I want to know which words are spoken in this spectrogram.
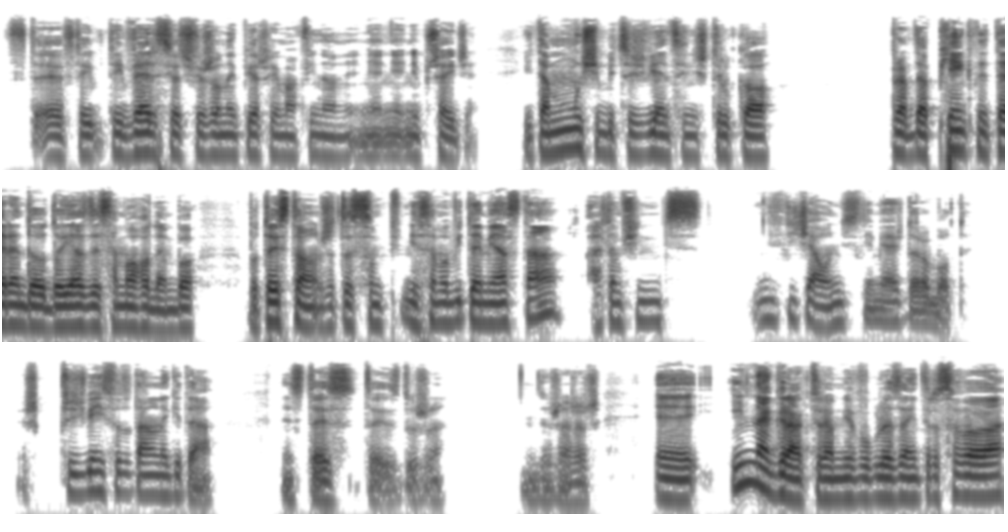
w, te, w tej, tej wersji odświeżonej pierwszej mafii, no nie, nie, nie przejdzie. I tam musi być coś więcej niż tylko, prawda, piękny teren do, do jazdy samochodem, bo, bo to jest to, że to są niesamowite miasta, ale tam się nic, nic nie działo, nic nie miałeś do roboty. Wiesz, przeciwieństwo totalne GTA. Więc to jest, to jest duże, duża rzecz. E, inna gra, która mnie w ogóle zainteresowała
